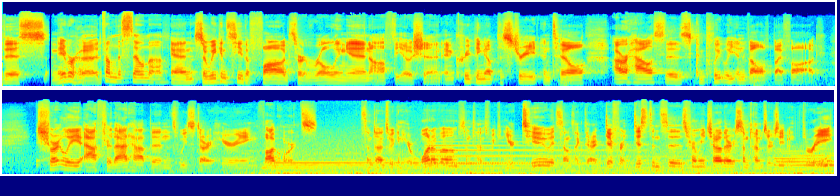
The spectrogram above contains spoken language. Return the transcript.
this neighborhood from the Soma. And so we can see the fog sort of rolling in off the ocean and creeping up the street until our house is completely enveloped by fog. Shortly after that happens, we start hearing foghorns. Sometimes we can hear one of them, sometimes we can hear two. It sounds like they're at different distances from each other, sometimes there's even three.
